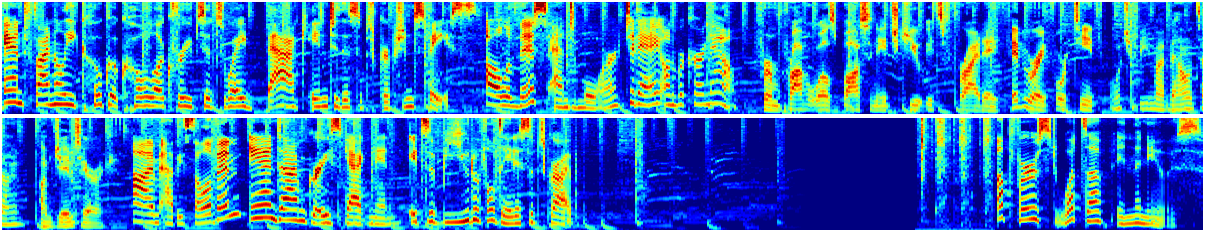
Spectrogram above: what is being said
And finally, Coca Cola creeps its way back into the subscription space. All of this and more today on Recur Now. From Profitwell's Boston HQ, it's Friday, February 14th. Won't you be my Valentine? I'm James Herrick. I'm Abby Sullivan. And I'm Grace Gagnon. It's a beautiful day to subscribe. Up first, what's up in the news?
